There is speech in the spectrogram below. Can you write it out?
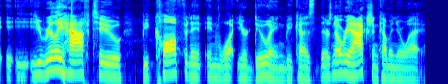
you really have to be confident in what you're doing because there's no reaction coming your way.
